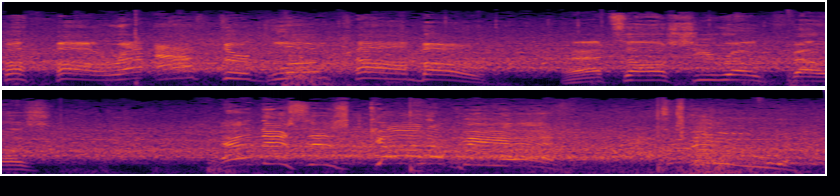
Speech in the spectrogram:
Afterglow combo. That's all she wrote, fellas. And this has got to be it. Two.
